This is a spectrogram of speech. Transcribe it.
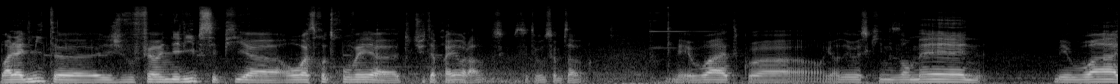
Bon, à la limite, euh, je vais vous faire une ellipse et puis on va se retrouver tout de suite après, voilà. C'est tout, comme ça. Mais what, quoi Regardez où est-ce qu'il nous emmène mais what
